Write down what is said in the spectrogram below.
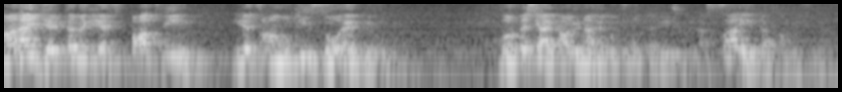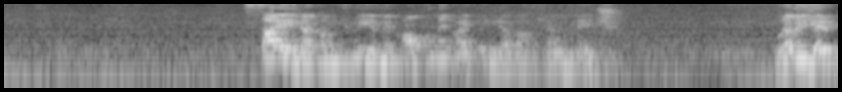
կանայք երբեմն իրենց պատվին իրենց ամոթին զոհ են գրում որպեսի այդ արյունահեղությունը տեղի չունենա սա է իրականությունը սա է իրականությունը եւ մենք ապրում ենք այդ նույն իրականության մեջ Ուրեմն երբ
